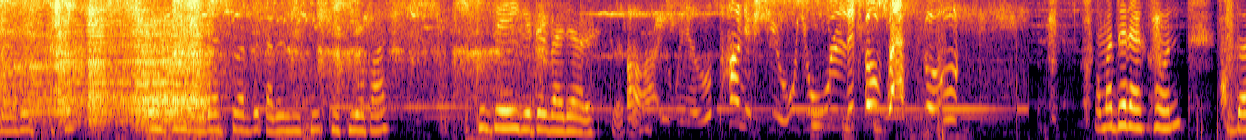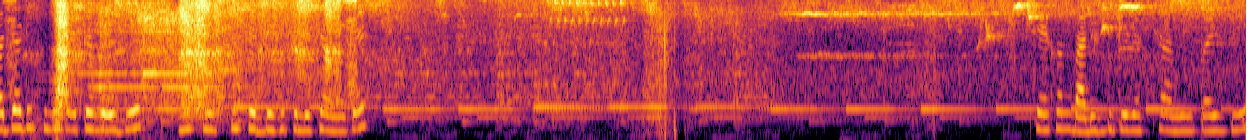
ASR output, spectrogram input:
বাইরে আসতে পারবে তাদের নাকি তৃতীয় পার্ট কিন্তু এই গেটের বাইরে আর আসতে পারবে. আমাদের এখন দরজাটি খুলে যেতে হবে এই যে মিষ্টি ফের দেখে ফেলেছে আমাকে সে এখন বাড়ির দিকে যাচ্ছে, আমি পাশ দিয়ে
